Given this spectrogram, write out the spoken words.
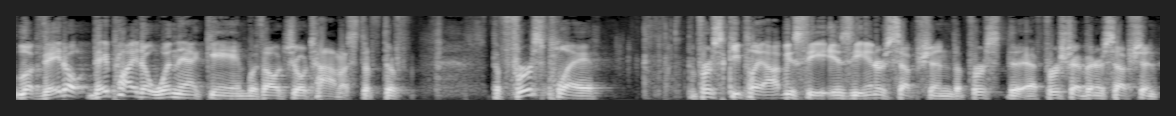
Look, they don't. They probably don't win that game without Joe Thomas. The, the, the first play the first key play, obviously, is the interception, the first the first drive interception.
